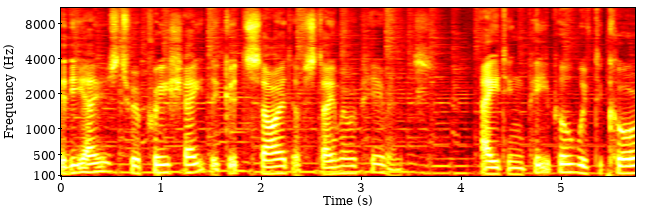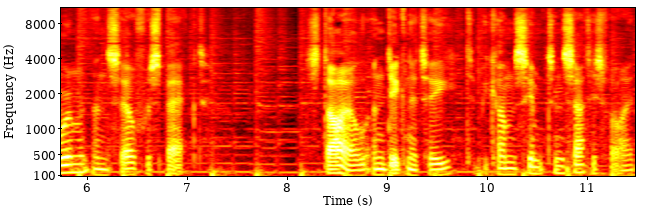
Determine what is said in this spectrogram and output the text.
Videos to appreciate the good side of stoma appearance, aiding people with decorum and self-respect, style and dignity to become symptom satisfied,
